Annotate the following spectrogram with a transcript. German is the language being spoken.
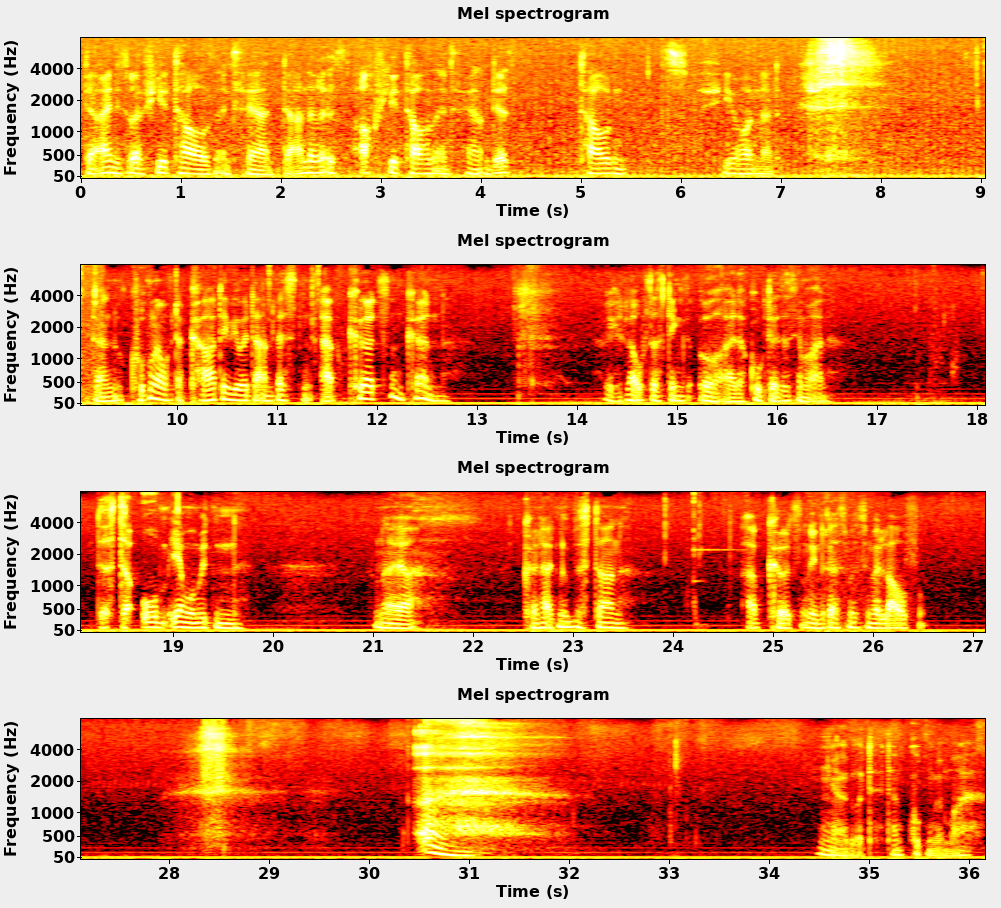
Der eine ist bei 4000 entfernt, der andere ist auch 4000 entfernt und der ist 1400. Dann gucken wir auf der Karte, wie wir da am besten abkürzen können. Ich laufe das Ding. Oh, Alter, guck dir das hier mal an. Das ist da oben irgendwo mitten. Naja. Können halt nur bis dann abkürzen und den Rest müssen wir laufen. Ja gut, dann gucken wir mal.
